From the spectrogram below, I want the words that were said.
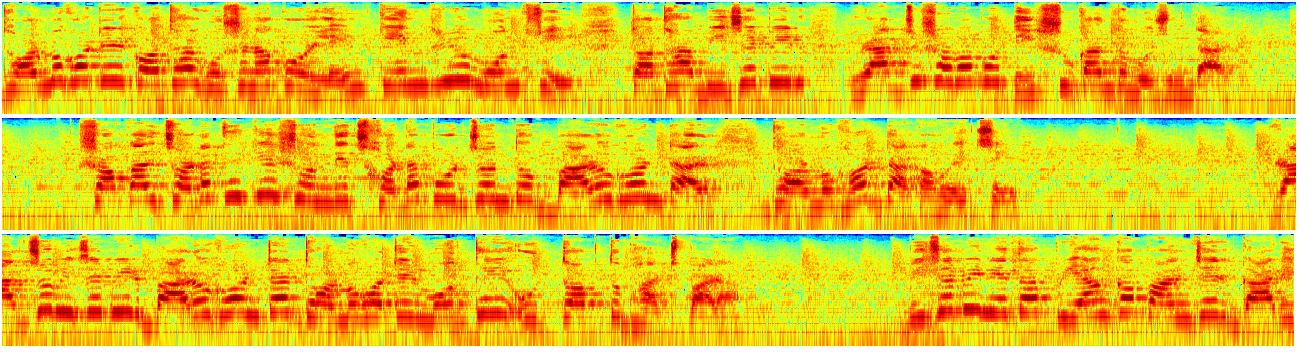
ধর্মঘটের কথা ঘোষণা করলেন কেন্দ্রীয় মন্ত্রী তথা বিজেপির রাজ্য সভাপতি সুকান্ত মজুমদার। সকাল ছটা থেকে সন্ধে ছটা পর্যন্ত বারো ঘণ্টার ধর্মঘট ডাকা হয়েছে। রাজ্য বিজেপির বারো ঘণ্টার ধর্মঘটের মধ্যেই উত্তপ্ত ভাটপাড়া। বিজেপি নেতা প্রিয়াঙ্কা পাণ্ডের গাড়ি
